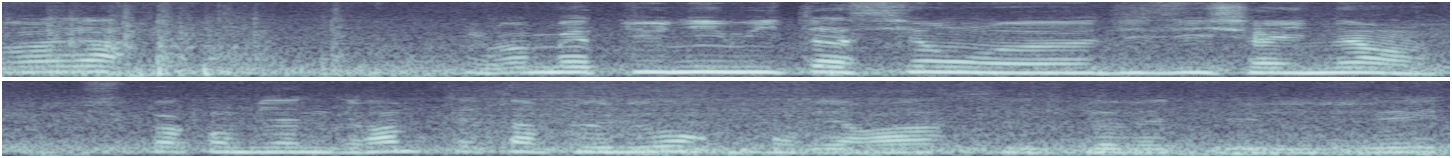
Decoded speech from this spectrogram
Voilà. On va mettre une imitation euh, d'Easy Shiner. Je pas combien de grammes, peut-être un peu lourd. On verra s'ils doivent être plus légers.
